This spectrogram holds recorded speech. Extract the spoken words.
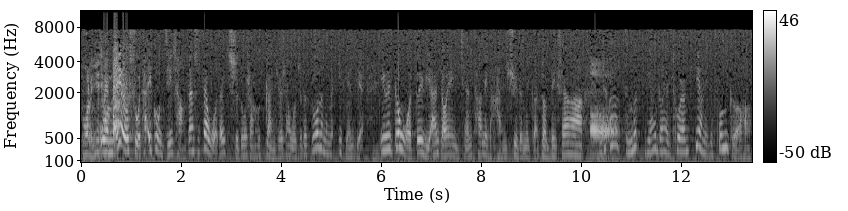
多了一场。我没有数他一共几场，但是在我的尺度上和感觉上，我觉得多了那么一点点。因为跟我对李安导演以前他那个含蓄的那个断背山啊，我觉得哎呀，怎么李安导演突然变了一个风格哈？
